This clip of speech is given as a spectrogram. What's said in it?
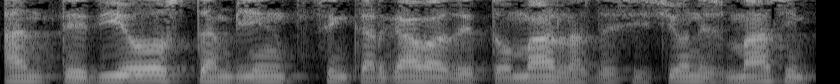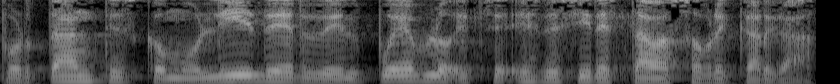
ante Dios, también se encargaba de tomar las decisiones más importantes como líder del pueblo, es decir, estaba sobrecargado.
